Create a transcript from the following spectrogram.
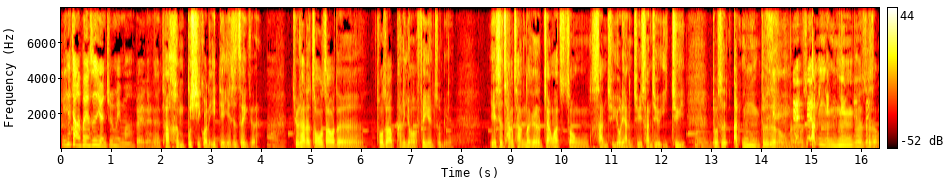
你是讲的朋友是原住民吗？对对对，他很不习惯的一点也是这个，嗯，就是他的周遭的周遭的朋友非原住民。也是常常那个讲话之中三句有两句，三句有一句，嗯、都是啊嗯，都是这种的，都是啊嗯嗯，就是这种，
